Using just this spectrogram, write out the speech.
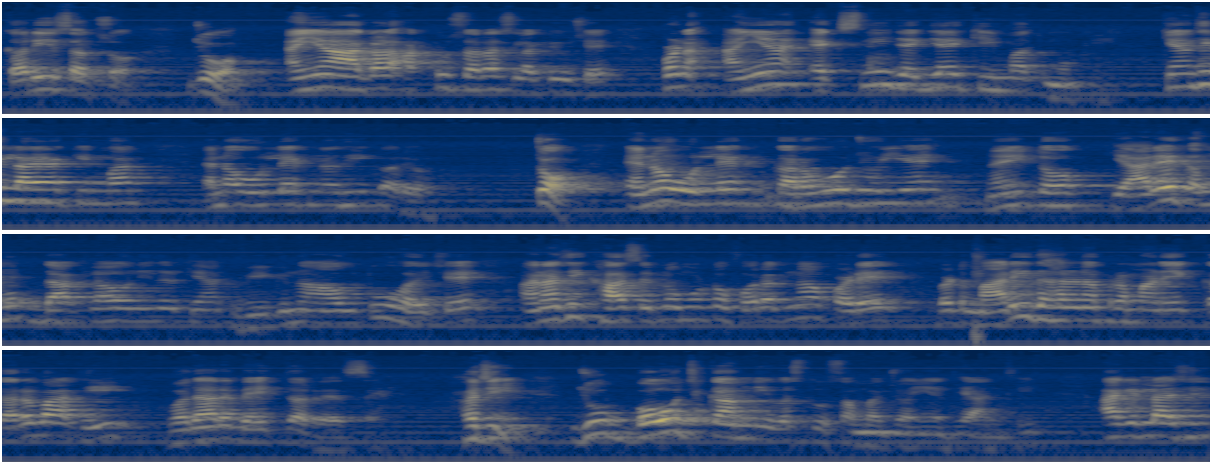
કરી શકશો. જુઓ, અહીંયા આગળ આખું સરસ લખ્યું છે. પણ અહીંયા એક્સની જગ્યાએ કિંમત મૂકી. ક્યાંથી લાયા કિંમત? એનો ઉલ્લેખ નથી કર્યો. તો એનો ઉલ્લેખ કરવો જોઈએ, નહીં તો ક્યારેક અમુક દાખલાઓની અંદર ક્યાંક વિઘ્ન આવતું હોય છે. આનાથી ખાસ એટલો મોટો ફરક ન પડે, બટ મારી ધારણા પ્રમાણે કરવાથી વધારે બહેતર રહેશે. હજી, જો બહુ જ કામની વસ્તુ સમજો અહીંયા ધ્યાનથી. આ કેટલા છે?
